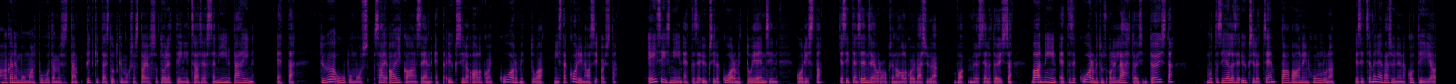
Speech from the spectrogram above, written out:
Hakanen muun muassa puhuu tämmöisestä pitkittäistutkimuksesta, jossa todettiin itse asiassa niin päin, että työuupumus sai aikaan sen, että yksilö alkoi kuormittua niistä kodin asioista. Ei siis niin, että se yksilö kuormittui ensin kodista ja sitten sen seurauksena alkoi väsyä myös siellä töissä, vaan niin, että se kuormitus oli lähtöisin töistä, mutta siellä se yksilö tsemppaa vaan niin hulluna, ja sitten se menee väsyneenä kotiin ja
